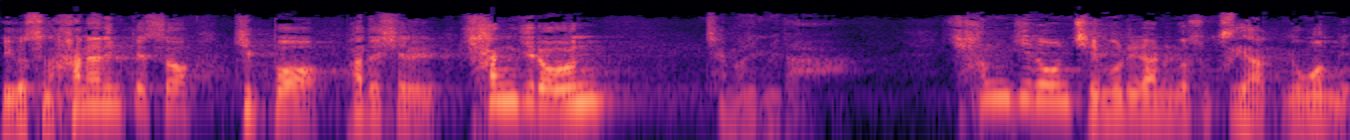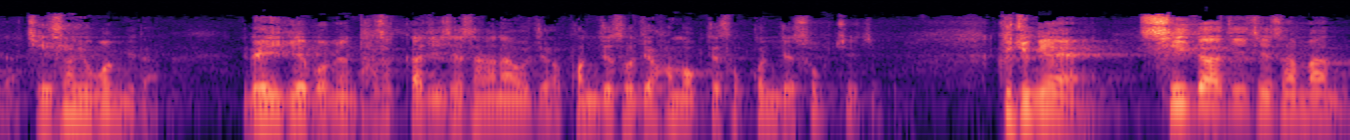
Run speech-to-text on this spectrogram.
이것은 하나님께서 기뻐 받으실 향기로운 재물입니다. 향기로운 재물이라는 것은 구약 용어입니다. 제사 용어입니다. 레이기에 보면 다섯 가지 제사가 나오죠. 번제, 소제, 화목제, 속건제, 속죄제. 그 중에 세 가지 제사만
